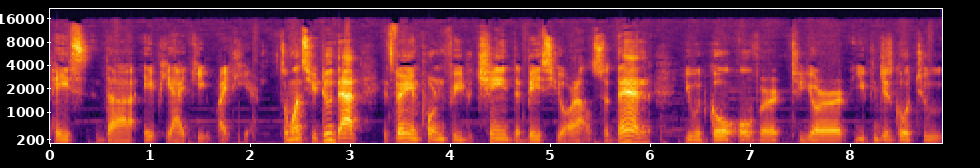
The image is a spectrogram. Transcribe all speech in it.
paste the API key right here. So once you do that, it's very important for you to change the base URL. So then you would go over to your, you can just go to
